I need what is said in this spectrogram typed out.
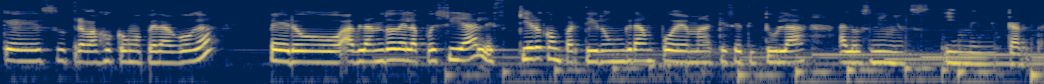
que es su trabajo como pedagoga. Pero hablando de la poesía, les quiero compartir un gran poema que se titula A los niños y me encanta.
